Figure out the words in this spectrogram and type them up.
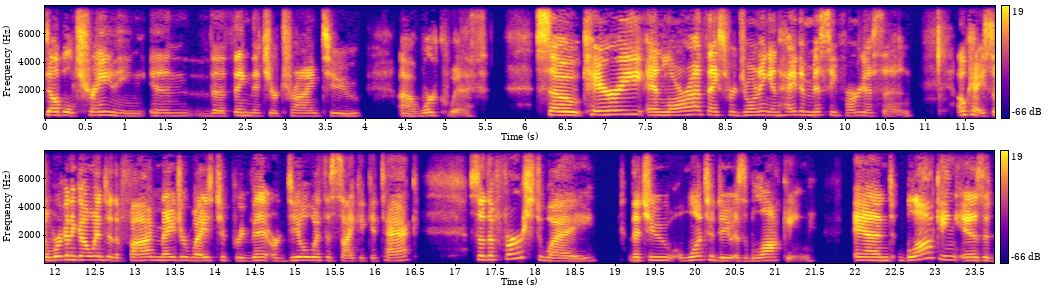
double training in the thing that you're trying to uh, work with. So, Carrie and Laura, thanks for joining. And hey to Missy Ferguson. Okay, so we're going to go into the five major ways to prevent or deal with a psychic attack. So, the first way that you want to do is blocking. And blocking is a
